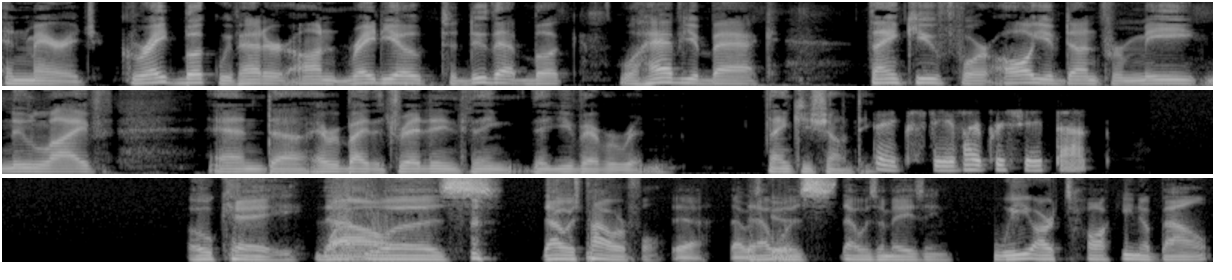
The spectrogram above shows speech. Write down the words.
and Marriage. Great book. We've had her on radio to do that book. We'll have you back. Thank you for all you've done for me, New Life and uh, everybody that's read anything that you've ever written. Thank you, Shaunti. Thanks, Steve. I appreciate that. Okay, that wow. was that was powerful. Yeah, that was that good. was that was amazing. we are talking about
